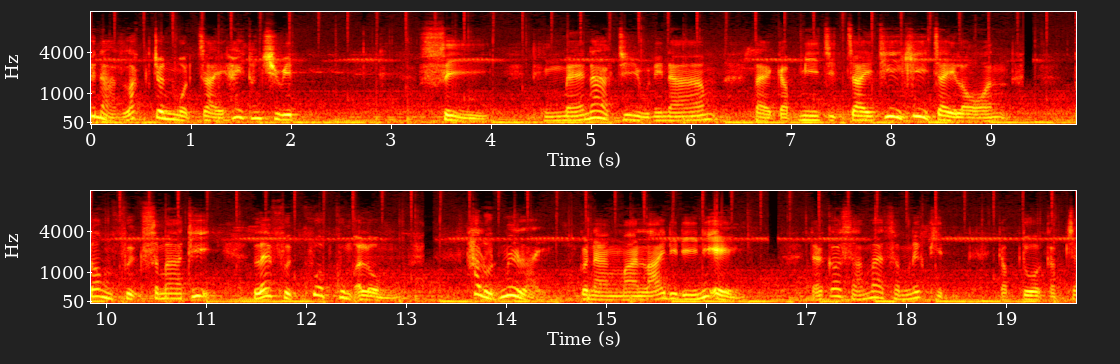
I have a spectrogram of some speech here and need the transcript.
ขนาดรักจนหมดใจให้ทั้งชีวิต 4. ถึงแม้นาคจะอยู่ในน้ำแต่กับมีจิตใจที่ขี้ใจร้อน ต้องฝึกสมาธิและฝึกควบคุมอารมณ์ ถ้าหลุดเมื่อไหร่ก็นางมารร้ายดีๆ นี่เอง แต่ก็สามารถสำนึกผิด กับตัวกับใจ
